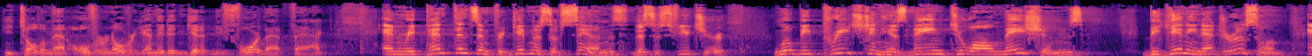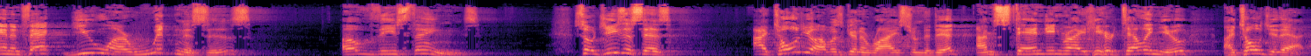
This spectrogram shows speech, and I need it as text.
He told them that over and over again. They didn't get it before that fact. And repentance and forgiveness of sins, this is future, will be preached in his name to all nations, beginning at Jerusalem. And in fact, you are witnesses of these things. So Jesus says, I told you I was going to rise from the dead. I'm standing right here telling you, I told you that.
